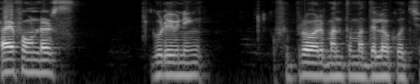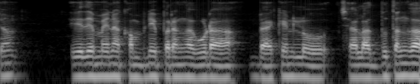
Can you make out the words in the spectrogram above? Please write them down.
Hi founders good evening February month మధ్యలోకి వచ్చాం. ఏదేమైనా కంపెనీ పరంగా కూడా బ్యాక్ ఎండ్లో చాలా అద్భుతంగా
